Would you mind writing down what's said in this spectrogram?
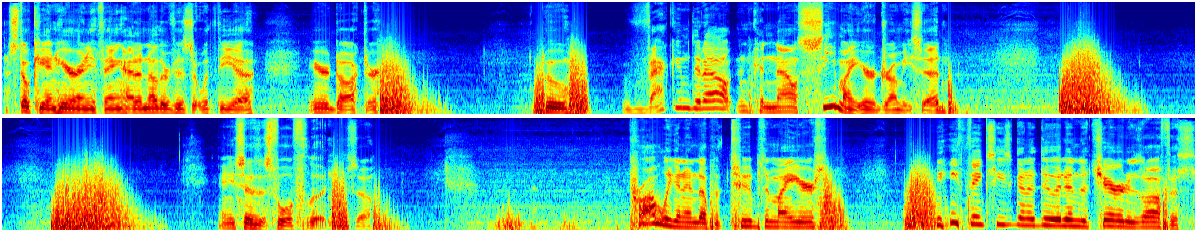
I still can't hear anything. Had another visit with the uh, ear doctor who vacuumed it out and can now see my eardrum, he said. And he says it's full of fluid. So probably going to end up with tubes in my ears. he thinks he's going to do it in the chair at his office.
